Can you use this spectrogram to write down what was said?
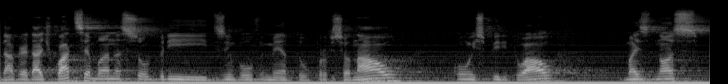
na verdade, quatro semanas sobre desenvolvimento profissional com o espiritual, mas nós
